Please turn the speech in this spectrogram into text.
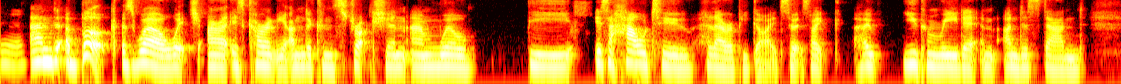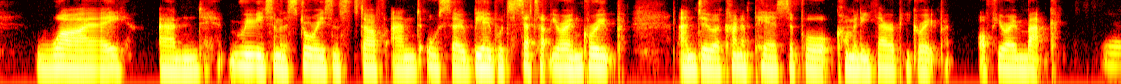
Mm. And a book as well, which uh, is currently under construction and will be, it's a how to Hilarapy guide. So it's like, hope you can read it and understand why and read some of the stories and stuff and also be able to set up your own group and do a kind of peer support comedy therapy group off your own back. Yeah.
